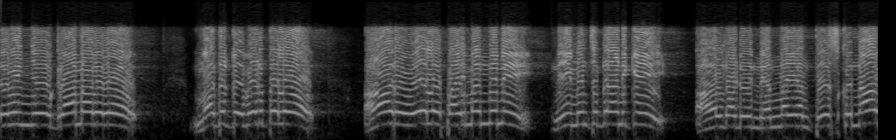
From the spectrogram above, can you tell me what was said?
రెవెన్యూ గ్రామాలలో మొదటి విడతలో ఆరు వేల పై మందిని నియమించడానికి ఆల్రెడీ నిర్ణయం తీసుకున్నాం.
